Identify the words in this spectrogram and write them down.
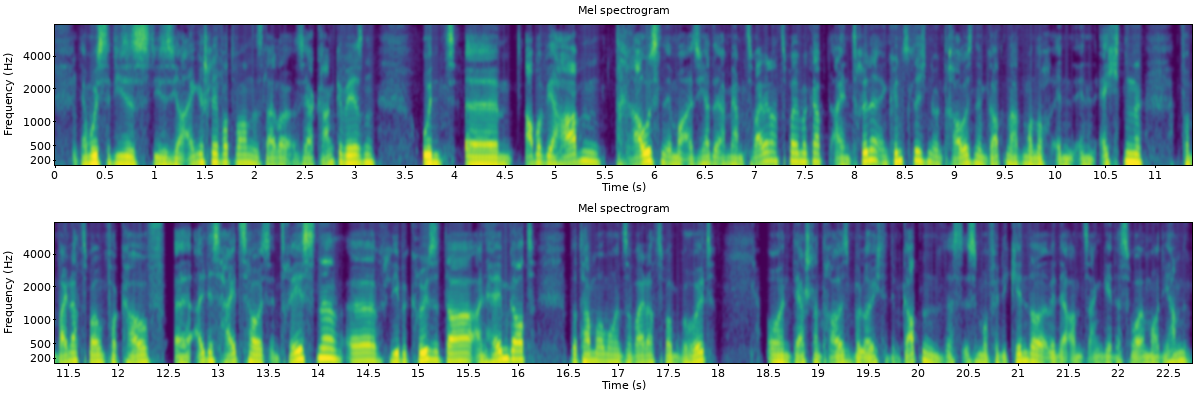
der musste dieses, dieses Jahr eingeschläfert werden, ist leider sehr krank gewesen. Und ähm, aber wir haben draußen immer, also ich hatte, wir haben zwei Weihnachtsbäume gehabt, einen drinnen, einen künstlichen und draußen im Garten hatten wir noch einen, einen echten vom Weihnachtsbaumverkauf, äh, altes Heizhaus in Dresden. Äh, liebe Grüße da an Helmgard. Dort haben wir immer unseren Weihnachtsbaum geholt. Und der stand draußen beleuchtet im Garten. Das ist immer für die Kinder, wenn der abends angeht. Das war immer, die haben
